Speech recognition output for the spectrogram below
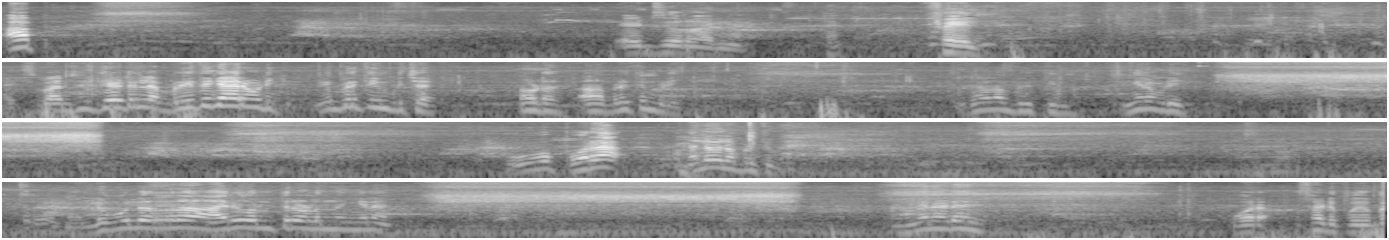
up eight zero തന്നെ. ഫെയിൽ എക്സ്പാൻഷൻ ചെയ്തിട്ടില്ല ബ്രീത്തിങ് ആരും പിടിക്കും? നീ ബ്രീത്തിങ് പിടിച്ചേ. അവിടെ ആ ബ്രീത്തിങ് പിടി. ഇതാണ് ബ്രീത്തിങ് ഇങ്ങനെ പിടി. ഓ പോരാ. നല്ലപോലെ പിടിച്ചു. ഇറ, ആര് പറഞ്ഞിട്ടുള്ളൂ ഇങ്ങനെ. അങ്ങനെ പോരാ. സടി പോയി.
